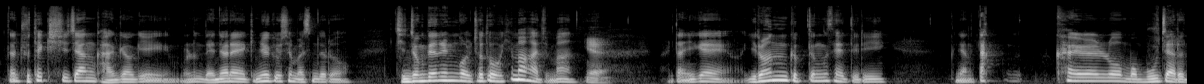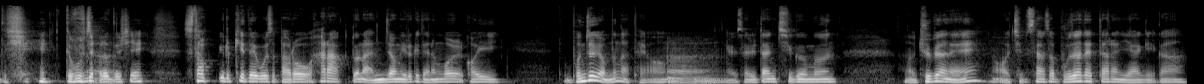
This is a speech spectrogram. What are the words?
일단 주택 시장 가격이 물론 내년에 김열 교수님 말씀대로 진정되는 걸 저도 희망하지만 예. 일단 이게 이런 급등세들이 그냥 딱 칼로 뭐 무자르듯이 두부 자르듯이 스톱 이렇게 되고서 바로 하락 또는 안정 이렇게 되는 걸 거의 좀 본 적이 없는 것 같아요. 아. 음, 그래서 일단 지금은 어, 주변에 어, 집 사서 부자 됐다는 이야기가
